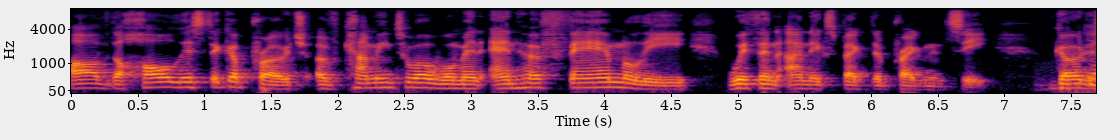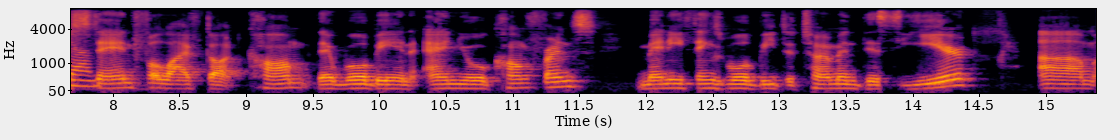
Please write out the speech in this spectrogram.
of the holistic approach of coming to a woman and her family with an unexpected pregnancy. Go to yeah. standforlife.com. There will be an annual conference. Many things will be determined this year um,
